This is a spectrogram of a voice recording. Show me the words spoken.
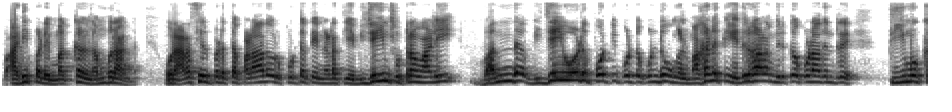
அடிப்படை மக்கள் நம்புறாங்க. ஒரு அரசியல்படுத்தப்படாத ஒரு கூட்டத்தை நடத்திய விஜயும் குற்றவாளி வந்த விஜயோடு போட்டி போட்டுக்கொண்டு உங்கள் மகனுக்கு எதிர்காலம் இருக்கக்கூடாது என்று திமுக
